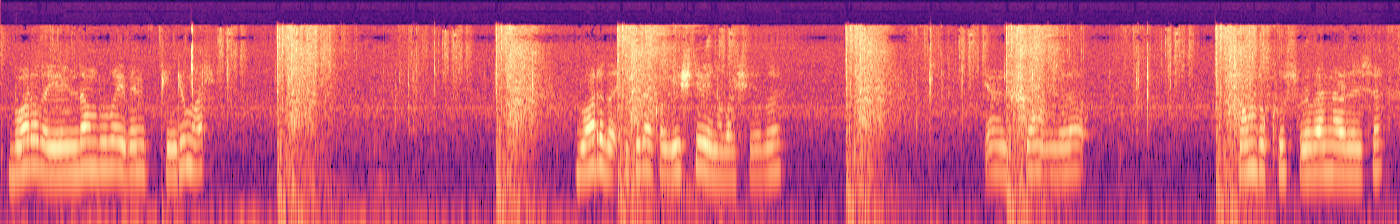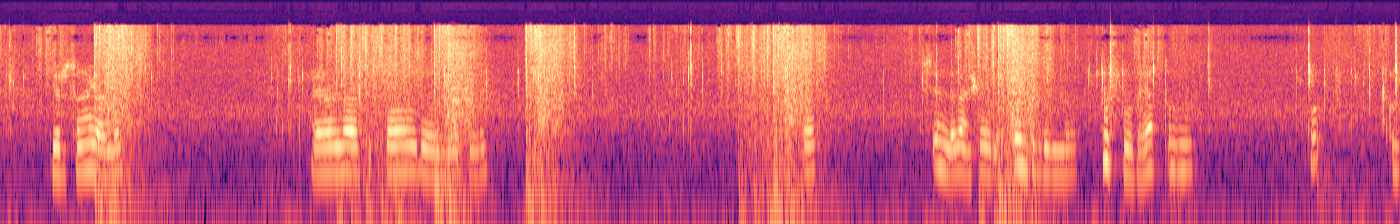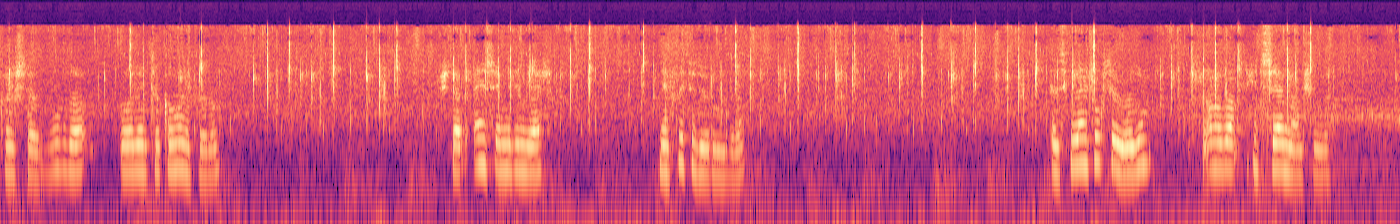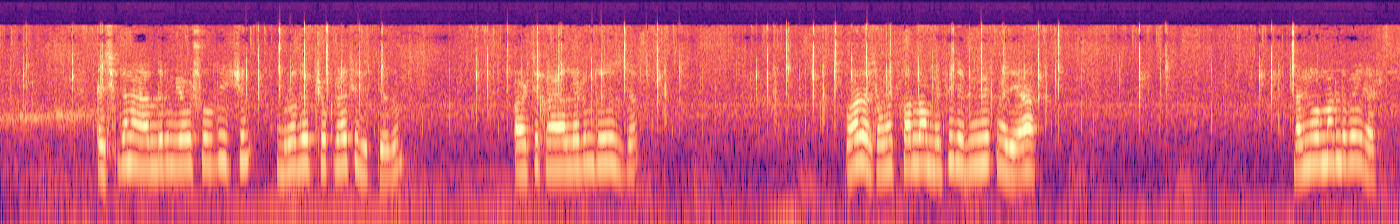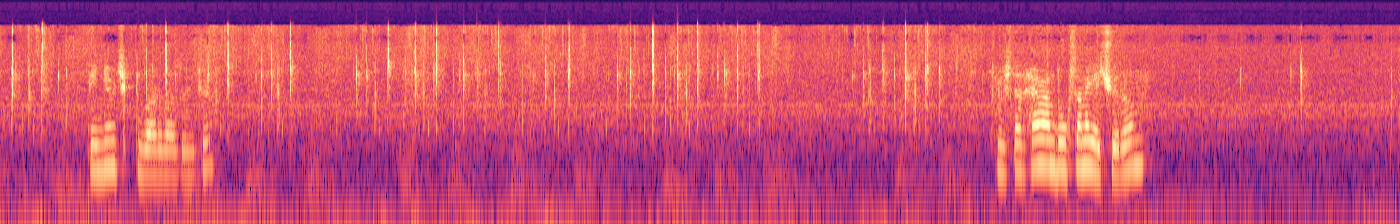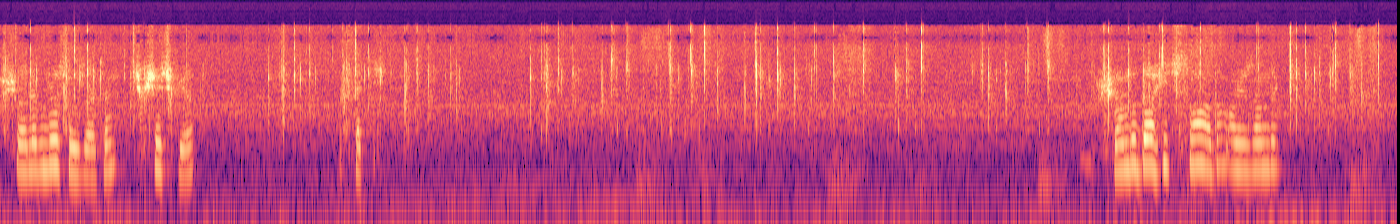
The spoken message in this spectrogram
Bu arada yayından dolayı benim pingim var. Bu arada 2 dakika geçti yayına başlayalı. Yani şu anda tam 9 ve ben neredeyse yarısına geldim. Herhalde artık daha da hızlı yapıyorum. Hop. Şimdi de ben şöyle öldürdüm de musluğu da yaptım mı? Arkadaşlar burada böyle bir takılma yapıyorum. İşte en sevmediğim yer. Nefret ediyorum burada. Eskiden çok seviyordum. Sonradan hiç sevmiyorum şimdi. Eskiden ayarlarım yavaş olduğu için buraları çok rahat editliyordum. Artık ayarlarım da hızlı. Bu arada Samet Parlağan map'i de bir etmedi ya. Ben normalde beyler. Pingim çıktı bu az önce. Arkadaşlar hemen 90'a geçiyorum. Şöyle biliyorsunuz zaten. Çıkışa çıkıyor. Evet. Şu anda daha hiç sınamadım. O yüzden de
